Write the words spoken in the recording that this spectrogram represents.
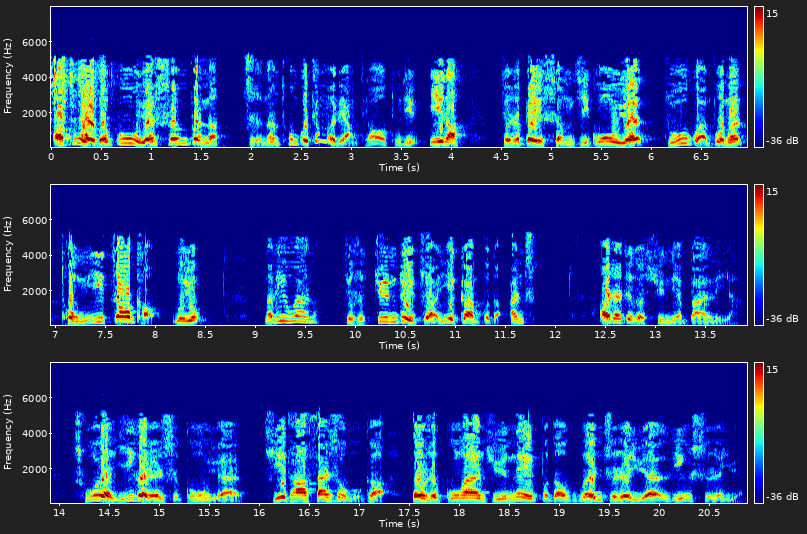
而获得公务员身份呢，只能通过这么两条途径：一呢，就是被省级公务员主管部门统一招考录用；那另外呢，就是军队转业干部的安置。而在这个训练班里啊，除了一个人是公务员，其他三十五个都是公安局内部的文职人员、临时人员。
